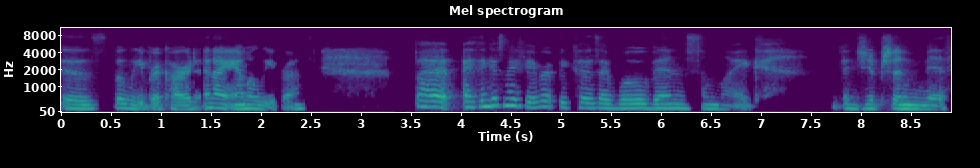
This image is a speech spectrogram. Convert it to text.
is the Libra card, and I am a Libra. But I think it's my favorite because I wove in some like Egyptian myth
